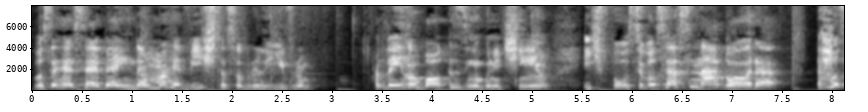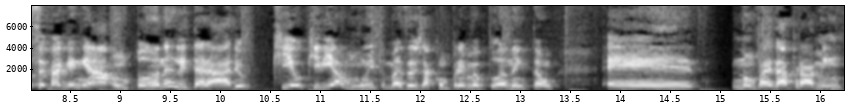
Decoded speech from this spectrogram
Você recebe ainda uma revista sobre o livro. Vem num boxzinho bonitinho. E, tipo, se você assinar agora, você vai ganhar um planner literário que eu queria muito, mas eu já comprei meu planner, então é... não vai dar pra mim.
